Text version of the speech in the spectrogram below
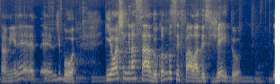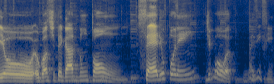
Pra mim ele é, é, é de boa. E eu acho engraçado, quando você fala desse jeito, eu, eu gosto de pegar num tom sério, porém de boa. Mas enfim.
